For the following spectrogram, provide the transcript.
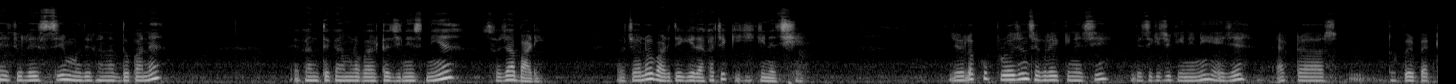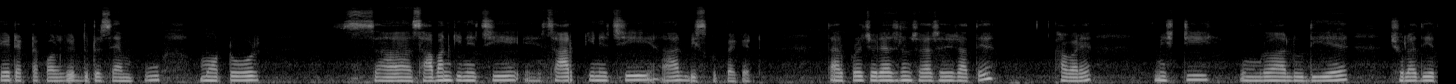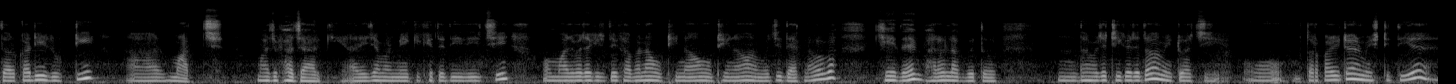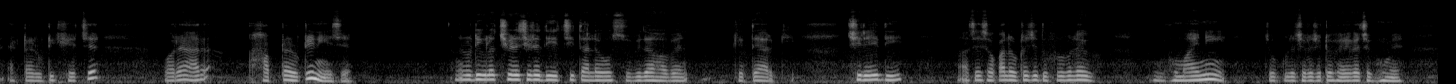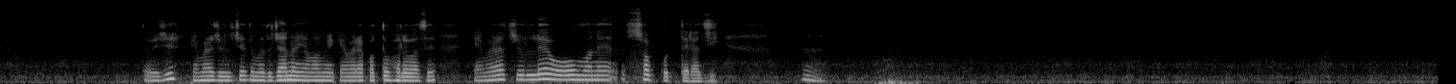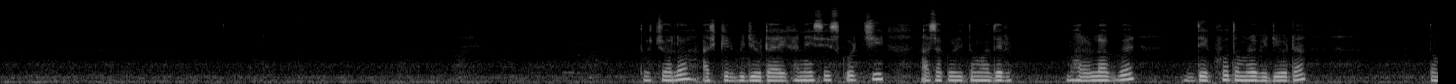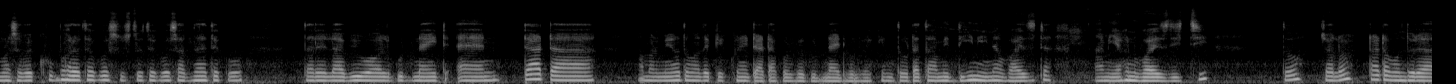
এই চলে এসেছি মুদিখানার দোকানে। এখান থেকে আমরা কয়েকটা জিনিস নিয়ে সোজা বাড়ি। চলো বাড়িতে গিয়ে দেখাচ্ছি কী কী কিনেছি। যেগুলো খুব প্রয়োজন সেগুলোই কিনেছি। বেশি কিছু কিনিনি। এই যে একটা ধূপের প্যাকেট, একটা কলগেট, দুটো শ্যাম্পু, মটর সাবান কিনেছি, সার্ফ কিনেছি আর বিস্কুট প্যাকেট। তারপরে চলে আসলাম সরাসরি রাতে খাবারে। মিষ্টি, কুমড়ো, আলু দিয়ে, ছোলা দিয়ে তরকারি, রুটি আর মাছ মাছ ভাজা আর কি। আর এই যে আমার মেয়েকে খেতে দিয়ে দিয়েছি। ও মাছ ভাজা কিছুতেই খাবে না, উঠি নাও উঠি নাও। আমি বলছি, দেখ না বাবা, খেয়ে দেখ, ভালো লাগবে তোর। তো আমি বলছি ঠিক আছে দাও, আমি একটু আছি। ও, তরকারিটা আর মিষ্টি দিয়ে একটা রুটি খেয়েছে, পরে আর হাফটা রুটি নিয়েছে। রুটিগুলো ছিঁড়ে ছিঁড়ে দিয়েছি, তাহলে ওর সুবিধা হবে খেতে আর কি। ছিঁড়েই দিই। আজকে সকালে উঠেছি, দুপুরবেলায় ঘুমায়নি চোখগুলো ছোটো ছোটো হয়ে গেছে ঘুমে। তো ওই যে, ক্যামেরা চলছে, তোমরা তো জানোই আমার মেয়ে ক্যামেরা কত ভালোবাসে। ক্যামেরা চললে ও মানে সব করতে রাজি। হ্যাঁ। তো চলো, আজকের ভিডিওটা এখানেই শেষ করছি। আশা করি তোমাদের ভালো লাগবে। দেখো তোমরা ভিডিওটা। তোমরা সবাই খুব ভালো থেকো, সুস্থ থেকো, সাবধানে থেকো। তাহলে love you all good night and tata. আমার মেয়েও তোমাদেরকে এক্ষুনি টাটা করবে গুড নাইট বলবে। কিন্তু ওটা তো আমি দিইনি না ভয়েসটা আমি এখন ভয়েস দিচ্ছি। তো চলো, টাটা বন্ধুরা।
